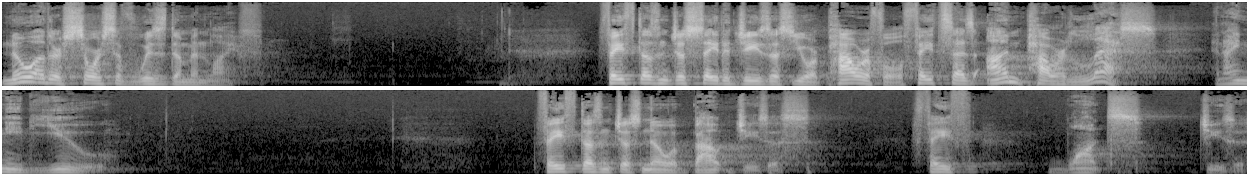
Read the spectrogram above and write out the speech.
No other source of wisdom in life. Faith doesn't just say to Jesus, You're powerful. Faith says, I'm powerless and I need you. Faith doesn't just know about Jesus, faith wants Jesus.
